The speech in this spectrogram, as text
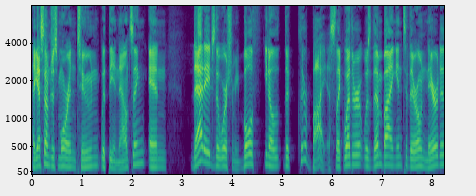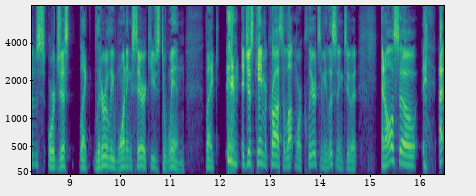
I guess I'm just more in tune with the announcing. And that aged the worst for me. Both, you know, the clear bias, like whether it was them buying into their own narratives or just like literally wanting Syracuse to win. Like it just came across a lot more clear to me listening to it. And also, I,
